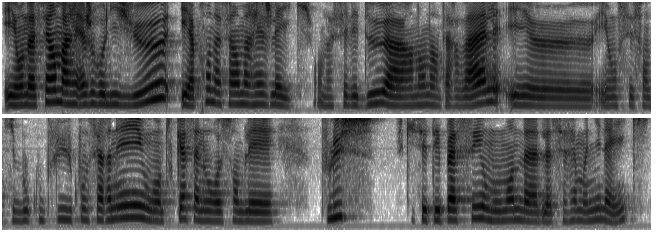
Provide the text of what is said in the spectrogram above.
Et on a fait un mariage religieux et après on a fait un mariage laïque. On a fait les deux à un an d'intervalle et, euh, on s'est senti beaucoup plus concernés ou en tout cas ça nous ressemblait plus ce qui s'était passé au moment de la, cérémonie laïque.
